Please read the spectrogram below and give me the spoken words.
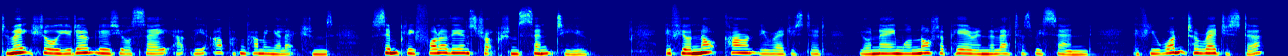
To make sure you don't lose your say at the up and coming elections, simply follow the instructions sent to you. If you're not currently registered, your name will not appear in the letters we send. If you want to register,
